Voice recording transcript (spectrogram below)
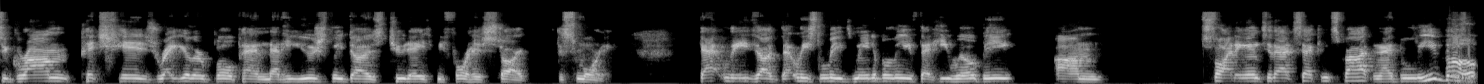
Degrom pitched his regular bullpen that he usually does two days before his start this morning that leads uh, that at least leads me to believe that he will be um, sliding into that second spot. And I believe they, oh,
